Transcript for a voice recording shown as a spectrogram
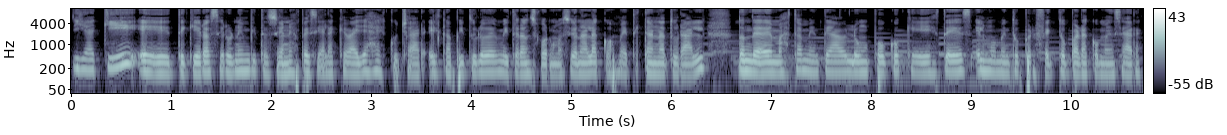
Y aquí eh, te quiero hacer una invitación especial a que vayas a escuchar el capítulo de mi transformación a la cosmética natural, donde además también te hablo un poco que este es el momento perfecto para comenzar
